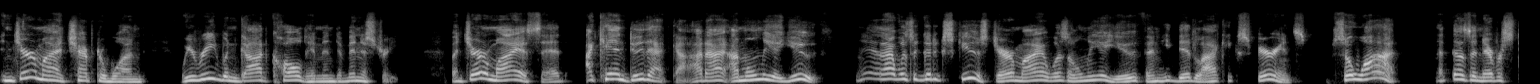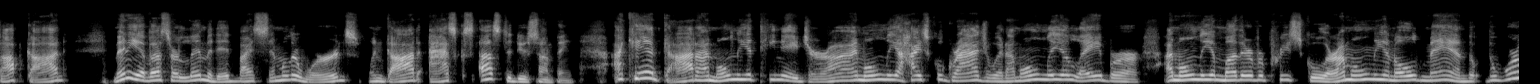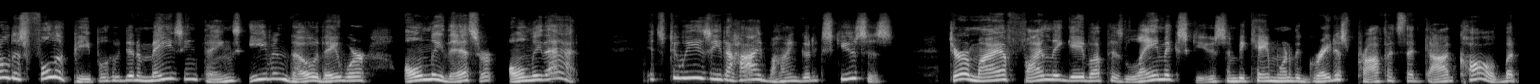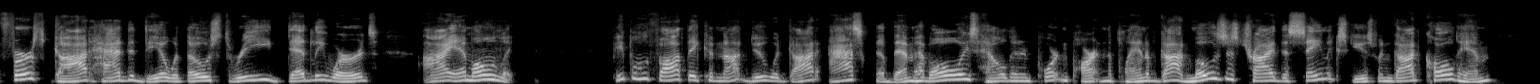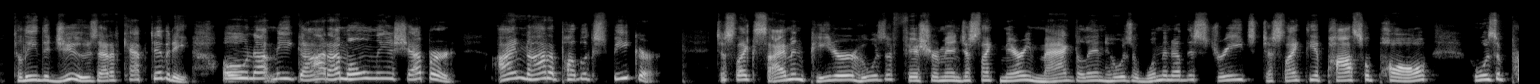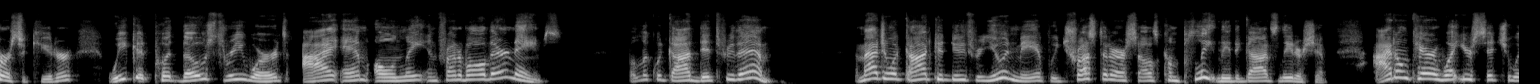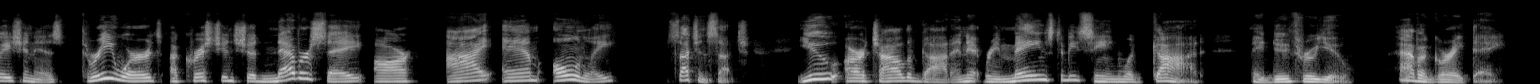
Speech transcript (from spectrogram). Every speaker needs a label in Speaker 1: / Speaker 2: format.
Speaker 1: In Jeremiah chapter 1, we read when God called him into ministry. But Jeremiah said, I can't do that, God. I, am only a youth. Yeah, that was a good excuse. Jeremiah was only a youth and he did lack experience. So what? That doesn't ever stop God. Many of us are limited by similar words when God asks us to do something. I can't, God. I'm only a teenager. I'm only a high school graduate. I'm only a laborer. I'm only a mother of a preschooler. I'm only an old man. The, the world is full of people who did amazing things, even though they were only this or only that. It's too easy to hide behind good excuses. Jeremiah finally gave up his lame excuse and became one of the greatest prophets that God called. But first, God had to deal with those three deadly words I am only. People who thought they could not do what God asked of them have always held an important part in the plan of God. Moses tried the same excuse when God called him to lead the Jews out of captivity. Oh, not me, God. I'm only a shepherd. I'm not a public speaker just like Simon Peter, who was a fisherman, just like Mary Magdalene, who was a woman of the streets, just like the Apostle Paul, who was a persecutor, we could put those three words, I am only, in front of all their names. But look what God did through them. Imagine what God could do through you and me if we trusted ourselves completely to God's leadership. I don't care what your situation is, three words a Christian should never say are, I am only such and such. You are a child of God, and it remains to be seen what God may do through you. Have a great day.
